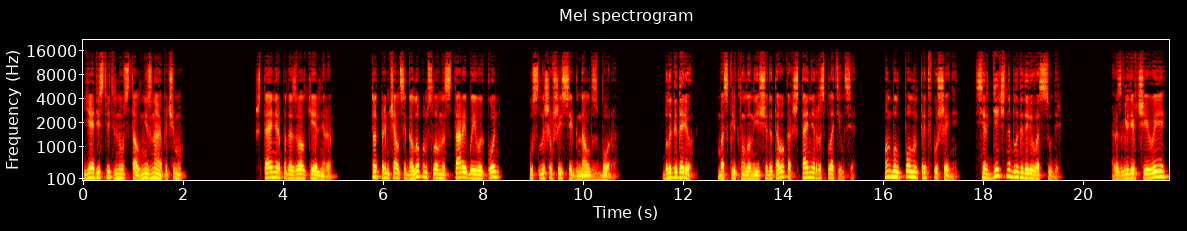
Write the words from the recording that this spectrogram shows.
Я действительно устал, не знаю почему. Штайнер подозвал Кельнера. Тот примчался галопом, словно старый боевой конь, услышавший сигнал сбора. «Благодарю!» — воскликнул он еще до того, как Штайнер расплатился. Он был полон предвкушений. «Сердечно благодарю вас, сударь!» Разглядев чаевые,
